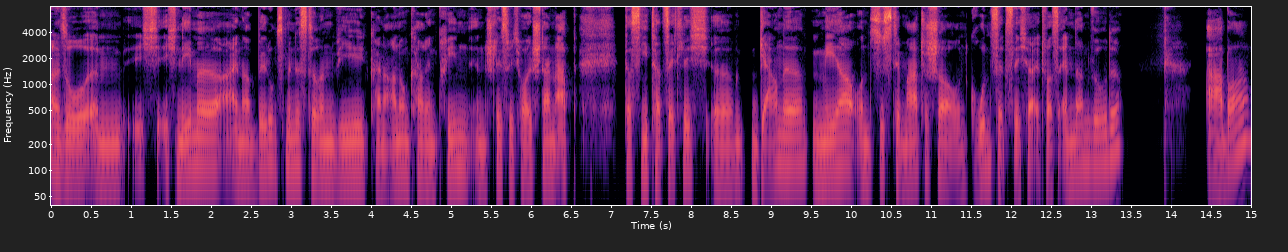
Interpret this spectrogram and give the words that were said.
Also ähm, ich, ich nehme einer Bildungsministerin wie, keine Ahnung, Karin Prien in Schleswig-Holstein ab, dass sie tatsächlich äh, gerne mehr und systematischer und grundsätzlicher etwas ändern würde. Aber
